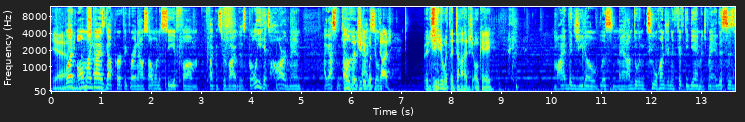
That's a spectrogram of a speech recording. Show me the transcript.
yeah. I But mean, all I'm my sorry. guys got perfect right now, so I want to see if um if I can survive this. Broly hits hard, man. I got some Oh, Vegeta with the dodge. Vegeta with the dodge. Okay. My Vegito, listen, man, I'm doing 250 damage, man. This is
